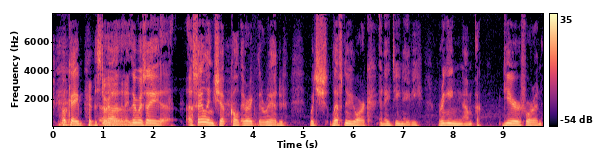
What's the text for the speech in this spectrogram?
Okay. The story uh, behind the name. there was a a sailing ship called Eric the Red, which left New York in 1880, bringing um, a gear for an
